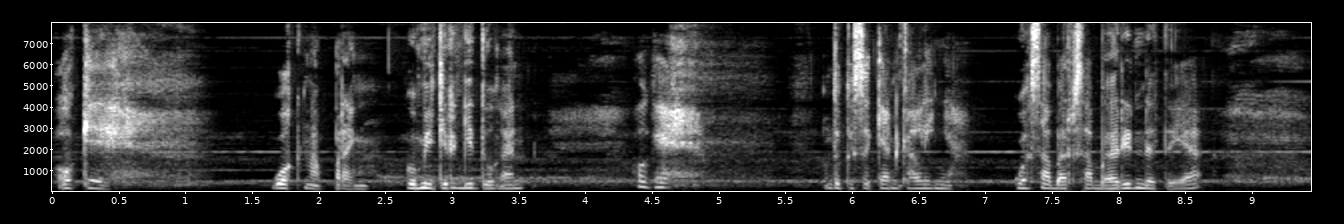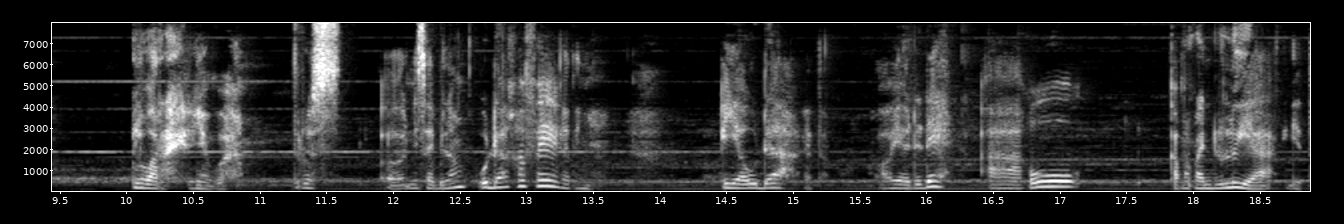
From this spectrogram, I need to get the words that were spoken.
Oke. Gue kena prank. Gue mikir gitu kan. Oke. Untuk kesekian kalinya. Gue sabar sabarin deh tuh ya. Keluar akhirnya gue terus uh, ini saya bilang udah kafe katanya. Iya udah kata. Oh ya udah deh. Aku kamar mandi dulu ya gitu.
